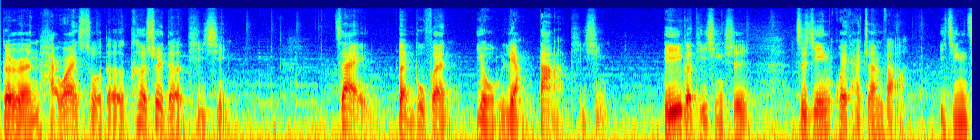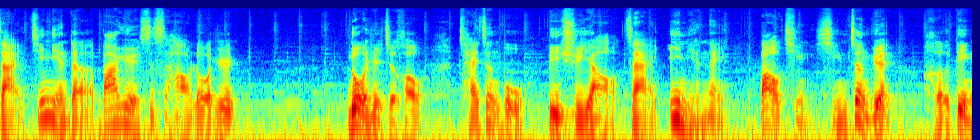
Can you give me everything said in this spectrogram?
个人海外所得课税的提醒。在本部分有两大提醒。第一个提醒是，资金回台专法已经在今年的八月十四号落日。落日之后，财政部必须要在一年内报请行政院核定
